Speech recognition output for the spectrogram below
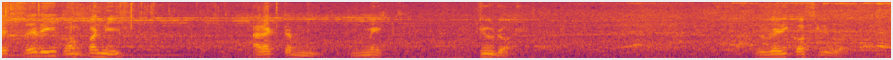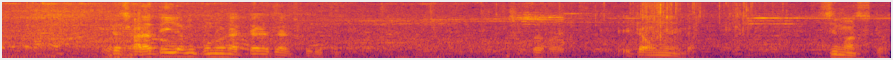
রোলেক্সের এই কোম্পানির আর একটা make Tudor very costly work এটা সারাতেই আমি পনেরো হাজার টাকা চার্জ করেছি। এটা অমেগা সি মাস্টার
